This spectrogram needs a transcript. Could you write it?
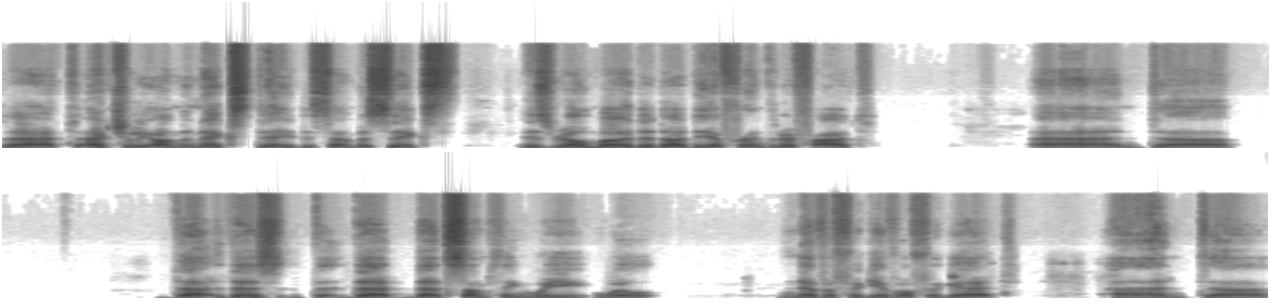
that actually on the next day, December 6th, Israel murdered our dear friend Rifat. and uh, that there's th- that that's something we will never forgive or forget. And uh,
